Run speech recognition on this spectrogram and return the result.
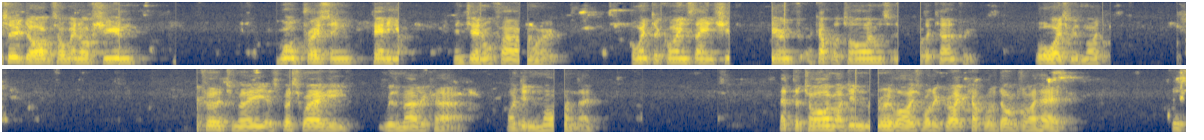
two dogs. I went off shooting, wool pressing, penning, and general farm work. I went to Queensland a couple of times in the country, always with my. Referred to me as swaggy with a motor car. I didn't mind that. At the time, I didn't realise what a great couple of dogs I had. They're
